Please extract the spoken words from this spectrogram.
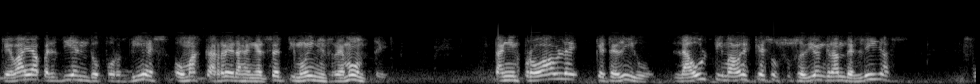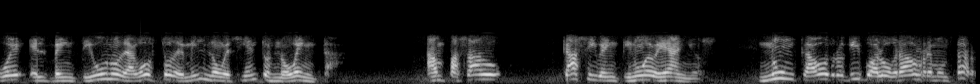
que vaya perdiendo por 10 o más carreras en el séptimo inning remonte. Tan improbable que te digo, la última vez que eso sucedió en grandes ligas fue el 21 de agosto de 1990. Han pasado casi 29 años. Nunca otro equipo ha logrado remontar.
